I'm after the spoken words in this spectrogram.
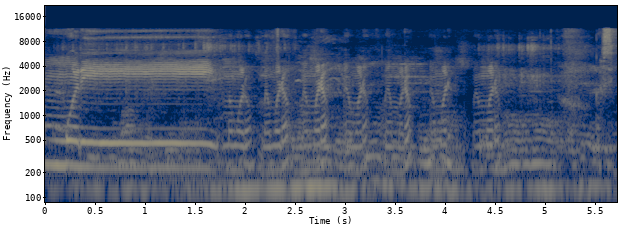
Muere. Me muero, me muero, me muero, me muero, me muero, me muero, me muero. Casi.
